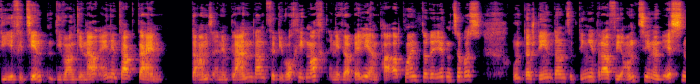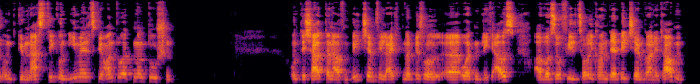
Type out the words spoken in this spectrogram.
die Effizienten, die waren genau einen Tag daheim. Da haben sie einen Plan dann für die Woche gemacht, eine Tabelle, ein PowerPoint oder irgend sowas. Und da stehen dann so Dinge drauf wie Anziehen und Essen und Gymnastik und E-Mails beantworten und Duschen. Und das schaut dann auf dem Bildschirm vielleicht nur ein bisschen äh, ordentlich aus, aber so viel Zoll kann der Bildschirm gar nicht haben,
